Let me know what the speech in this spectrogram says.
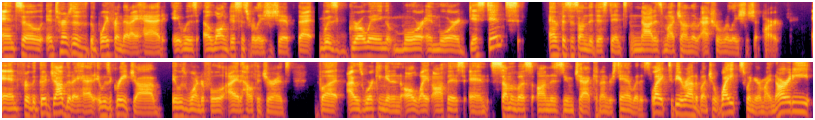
And so, in terms of the boyfriend that I had, it was a long distance relationship that was growing more and more distant, emphasis on the distant, not as much on the actual relationship part. And for the good job that I had, it was a great job. It was wonderful. I had health insurance, but I was working in an all white office. And some of us on this Zoom chat can understand what it's like to be around a bunch of whites when you're a minority.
